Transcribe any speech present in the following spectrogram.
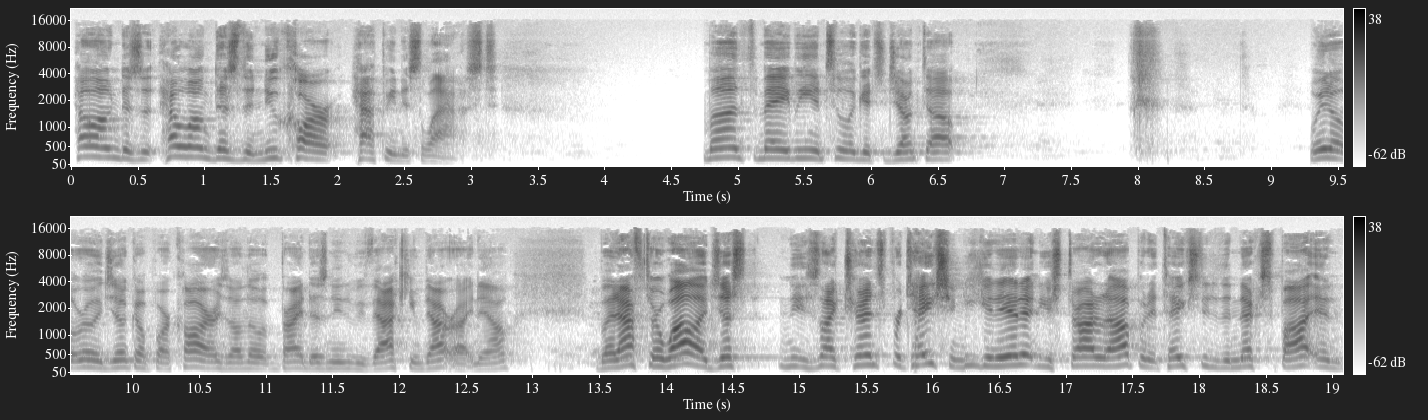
How long does it, how long does the new car happiness last? Month maybe until it gets junked up. We don't really junk up our cars, although it probably doesn't need to be vacuumed out right now. But after a while, it just it's like transportation. You get in it and you start it up, and it takes you to the next spot, and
